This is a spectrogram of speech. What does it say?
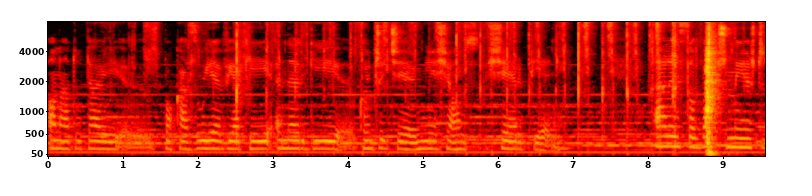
Ona tutaj y, pokazuje, w jakiej energii kończycie miesiąc sierpień. Ale zobaczmy jeszcze,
